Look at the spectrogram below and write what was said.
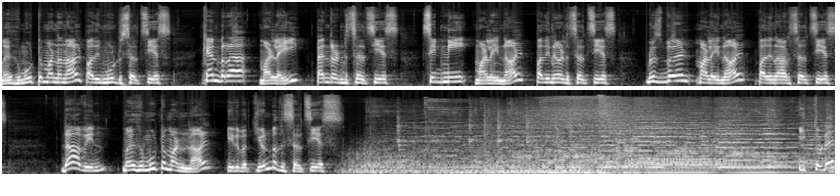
மிகமூட்டமான நாள் பதிமூன்று செல்சியஸ் கேன்பரா மழை பன்னிரண்டு செல்சியஸ் சிட்னி மழை நாள் பதினேழு செல்சியஸ் பிரிஸ்பேர்ன் மழை நாள் பதினாறு செல்சியஸ் டாவின் மிகமூட்டமான நாள் இருபத்தி ஒன்பது செல்சியஸ். இத்துடன்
